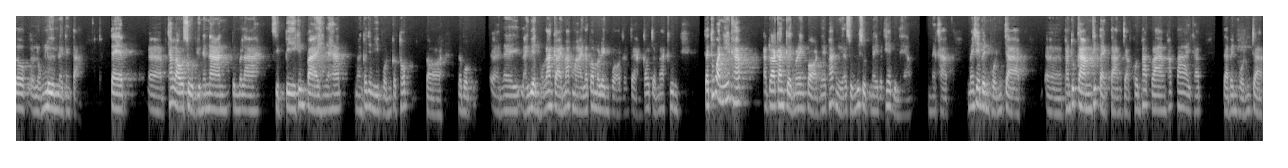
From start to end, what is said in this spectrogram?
โรคหลงลืมอะไรต่างๆ แต่ถ้าเราสูบอยู่นานๆเป็นเวลา 10 ปีขึ้นไปนะครับ มันก็จะมีผลกระทบต่อระบบ ในไหลเวียนของร่างกายมากมาย แล้วก็มะเร็งปอดต่างๆ ก็จะมากขึ้น แต่ทุกวันนี้ครับอัตราการเกิดมะเร็งปอดในภาคเหนือสูงที่สุดในประเทศอยู่แล้วนะครับ ไม่ใช่เป็นผลจากพันธุกรรมที่แตกต่างจากคนภาคกลางภาคใต้ครับ แต่เป็นผลจาก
